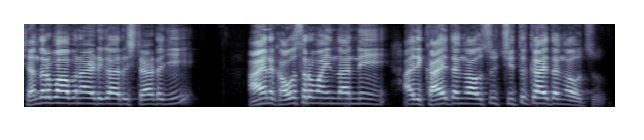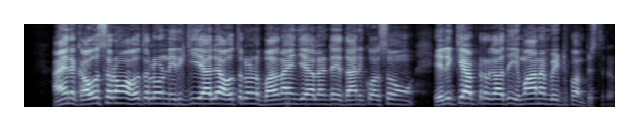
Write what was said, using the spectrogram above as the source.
చంద్రబాబు నాయుడు గారి స్ట్రాటజీ ఆయనకు అవసరమైన దాన్ని అది కాగితం కావచ్చు చిత్తు కాగితం కావచ్చు. ఆయనకు అవసరం అవతలను నిరికియాలి అవతలను బదనాయం చేయాలంటే దానికోసం హెలికాప్టర్ కాదు విమానం పెట్టి పంపిస్తారు.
